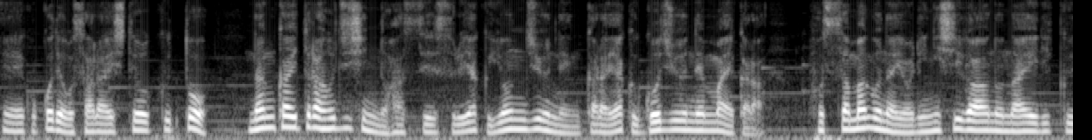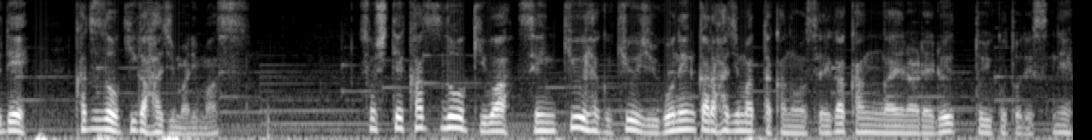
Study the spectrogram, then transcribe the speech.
えー、ここでおさらいしておくと南海トラフ地震の発生する約40年から約50年前からフォッサマグナより西側の内陸で活動期が始まります。そして活動期は1995年から始まった可能性が考えられるということですね。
